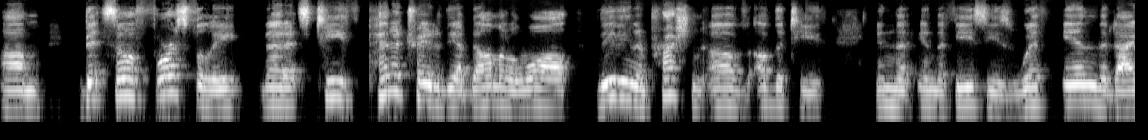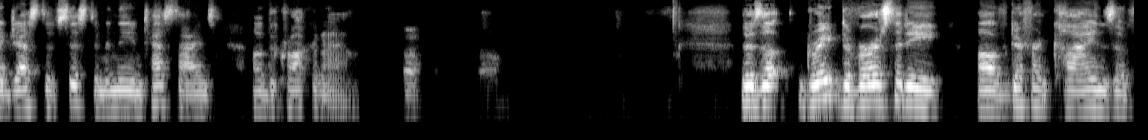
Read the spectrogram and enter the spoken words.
Um, bit so forcefully that its teeth penetrated the abdominal wall, leaving an impression of, of the teeth in the, in the feces within the digestive system, in the intestines of the crocodile. There's a great diversity of different kinds of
